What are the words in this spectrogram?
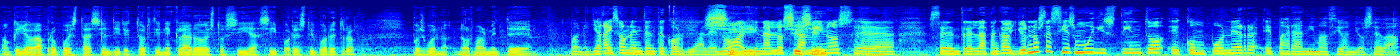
aunque yo haga propuestas, si el director tiene claro esto sí, así, por esto y por otro, pues bueno, normalmente... Bueno, llegáis a un entente cordial, ¿eh? ¿no? Al Sí, final los sí, sí. caminos eh, se entrelazan. Claro, yo no sé si es muy distinto eh, componer eh, para animación, Joseba.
